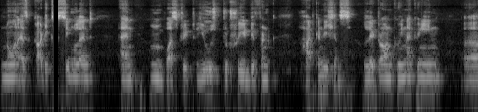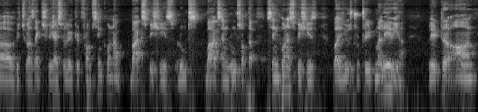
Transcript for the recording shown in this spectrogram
known as a cardiac stimulant and Mm, was treat, used to treat different heart conditions. Later on, quinaquine, uh, which was actually isolated from cinchona bark species, roots, barks and roots of the cinchona species, was used to treat malaria. Later on,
